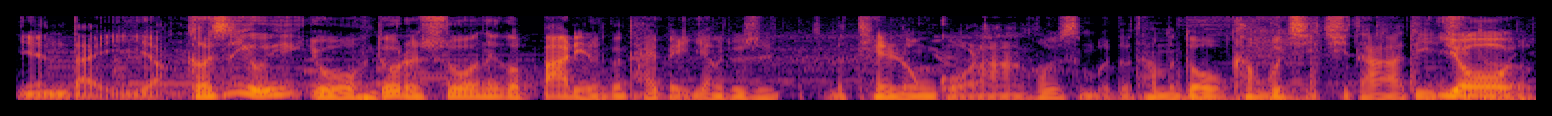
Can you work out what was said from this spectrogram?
年代一样。可是有一有很多人说，那个巴黎人跟台北一样，就是什么天龙国啦或者什么的，他们都看不起其他地区。有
